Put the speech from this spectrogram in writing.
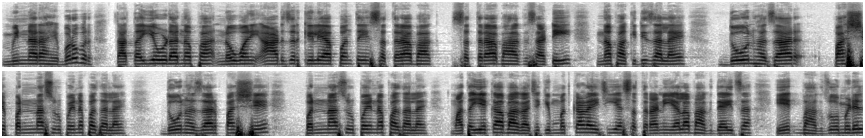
मिळणार आहे बरोबर? तर आता एवढा नफा नऊ आणि आठ जर केले आपण तर सतरा भाग सतरा भागसाठी नफा किती झालाय? दोन हजार पाचशे पन्नास रुपये नफा झालाय. दोन हजार पाचशे पन्नास रुपये नफा झालाय. मग आता एका भागाची किंमत काढायची या सतराने याला भाग द्यायचा. एक भाग जो मिळेल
